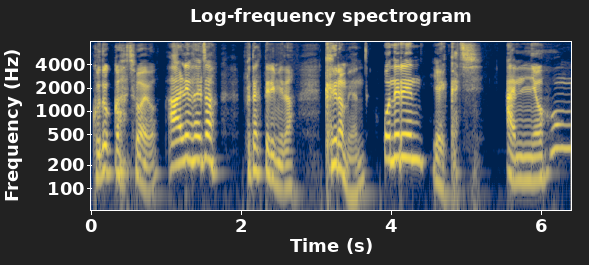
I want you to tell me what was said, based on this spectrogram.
구독과 좋아요, 알림 설정 부탁드립니다. 그러면 오늘은 여기까지. 안녕!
